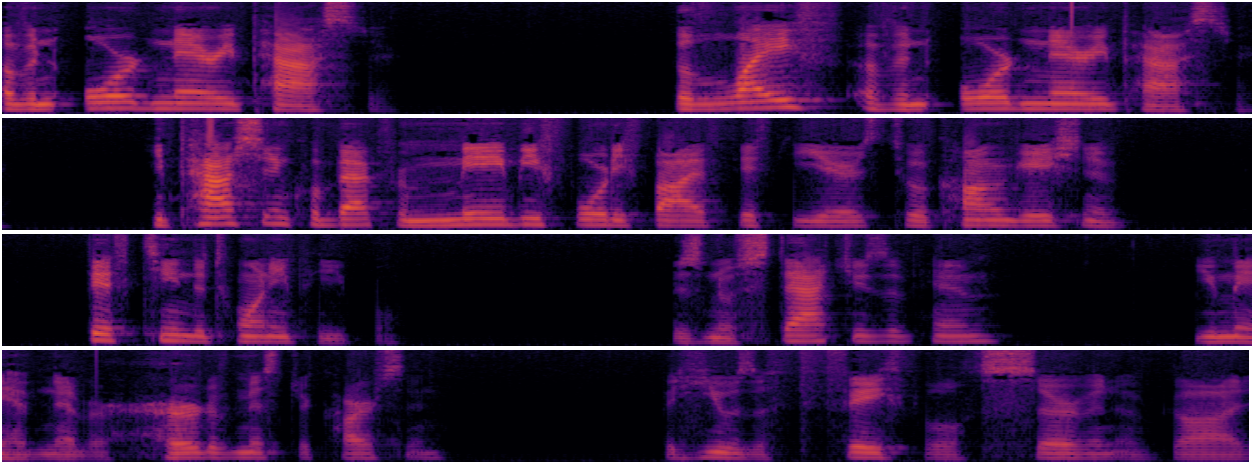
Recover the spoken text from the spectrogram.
of an Ordinary Pastor. The Life of an Ordinary Pastor. He pastored in Quebec for maybe 45, 50 years to a congregation of 15 to 20 people. There's no statues of him. You may have never heard of Mr. Carson, but he was a faithful servant of God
